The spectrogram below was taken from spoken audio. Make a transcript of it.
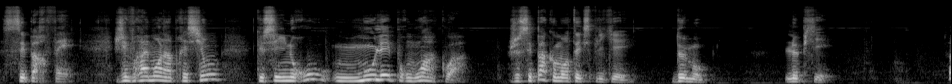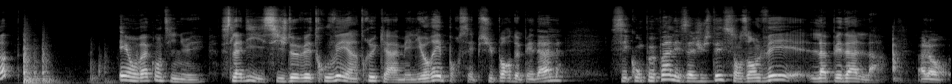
c'est parfait. J'ai vraiment l'impression que c'est une roue moulée pour moi, quoi. Je sais pas comment t'expliquer. Deux mots. Le pied. Hop Et on va continuer. Cela dit, si je devais trouver un truc à améliorer pour ces supports de pédale, c'est qu'on peut pas les ajuster sans enlever la pédale là. Alors,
